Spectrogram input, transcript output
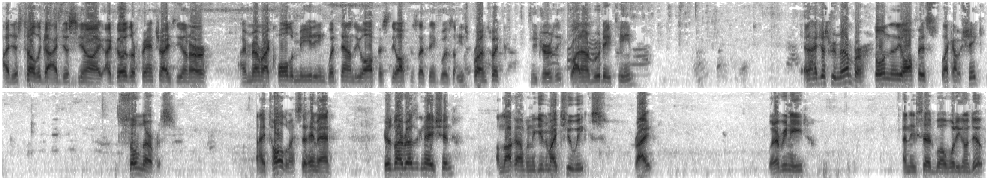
I just tell the guy, just, you know, I, I go to the franchisee owner. I remember I called a meeting, went down to the office. The office, I think, was East Brunswick, New Jersey, right on Route 18. And I just remember going to the office like I was shaking. So nervous. I told him, I said, hey man, here's my resignation. I'm not I'm going to give you my two weeks, right? Whatever you need. And he said, Well, what are you going to do?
